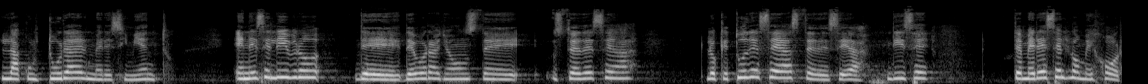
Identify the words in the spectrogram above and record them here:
la cultura del merecimiento. En ese libro de Deborah Jones de usted desea, lo que tú deseas te desea. Dice, te mereces lo mejor,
